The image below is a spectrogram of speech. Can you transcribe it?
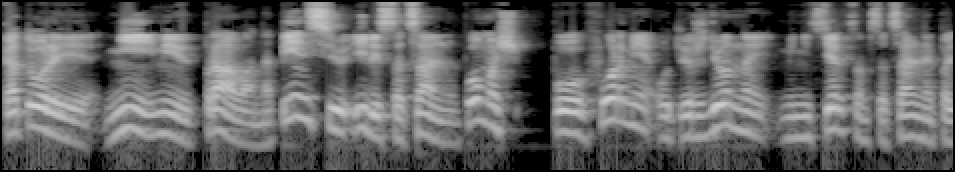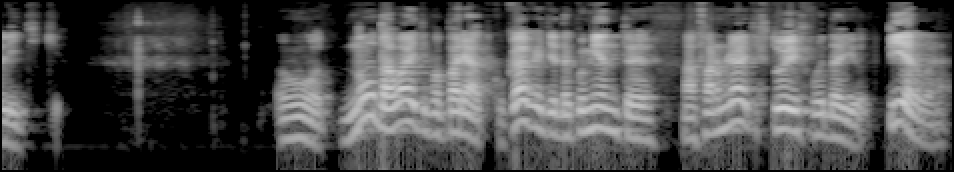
которые не имеют права на пенсию или социальную помощь по форме, утвержденной Министерством социальной политики. Вот. Ну, давайте по порядку. Как эти документы оформлять, кто их выдает? Первое.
